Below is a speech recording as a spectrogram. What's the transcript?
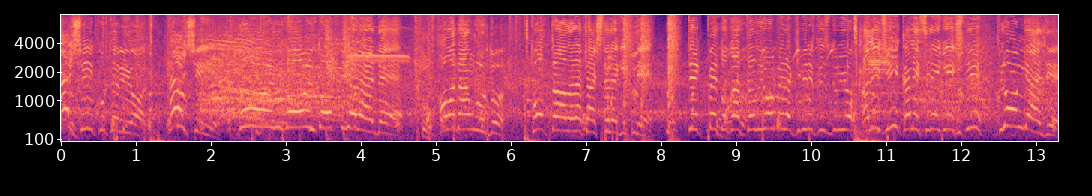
Her şeyi kurtarıyor. Her şeyi. Gol gol top filelerde. Havadan vurdu. Top dağlara taşlara gitti. Tekme tokat dalıyor ve rakibini kızdırıyor. Kaleci kalesine geçti. Klon geldi.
